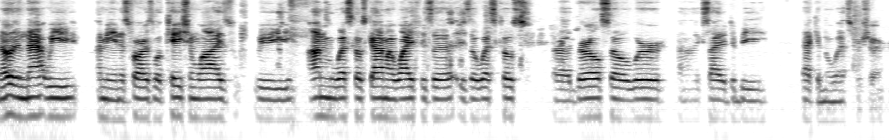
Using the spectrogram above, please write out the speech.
and other than that, we I mean, as far as location wise, we I'm a West Coast guy. My wife is a is a West Coast uh, girl, so we're uh, excited to be back in the West for sure.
